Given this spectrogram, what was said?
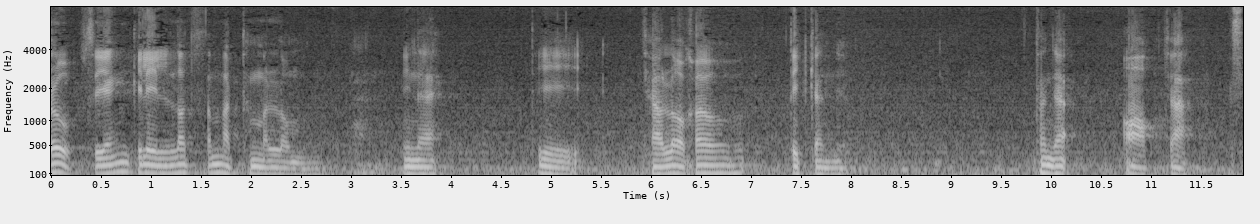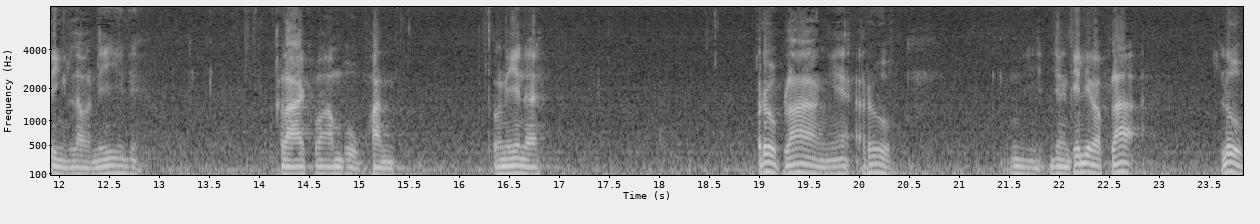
รูปเสียงกลิ่นรสสัมผัสธรรมลมนี่นะ ที่ชาวโลกเขาติดกันเนี่ยท่านจะออกจากสิ่งเหล่านี้เนี่ยคลายความผูกพัน ตรงนี้นะ รูปร่างเงี้ยรูป อย่างที่เรียกว่าพระรูป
